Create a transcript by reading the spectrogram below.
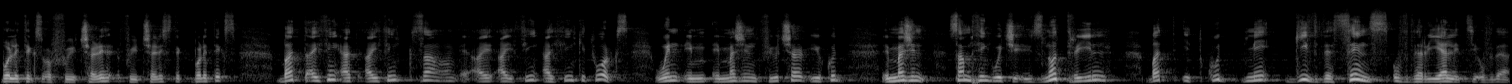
politics or futuri- futuristic politics. But I think, I think, some, I, I, think, I think it works. When Im- imagining future, you could imagine something which is not real, but it could may give the sense of the reality of the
